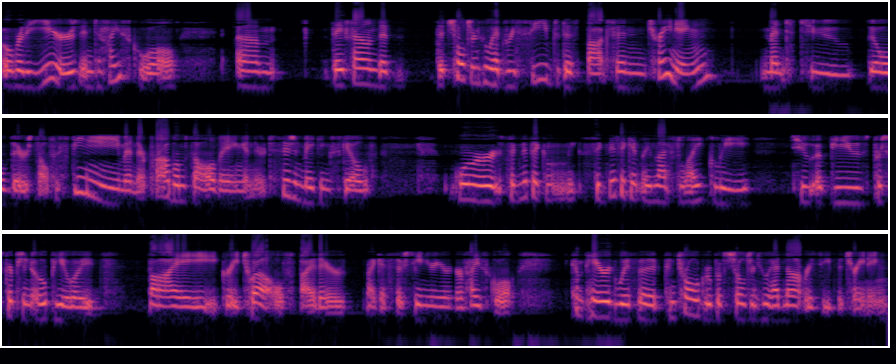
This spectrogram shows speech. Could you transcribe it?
over the years into high school, um, they found that the children who had received this Botvin training meant to build their self esteem and their problem solving and their decision making skills were significantly significantly less likely to abuse prescription opioids by grade 12, by their, I guess, their senior year of high school, compared with a control group of children who had not received the training.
